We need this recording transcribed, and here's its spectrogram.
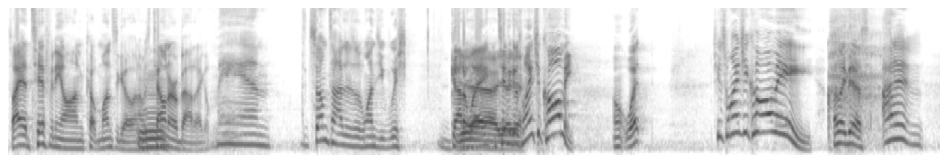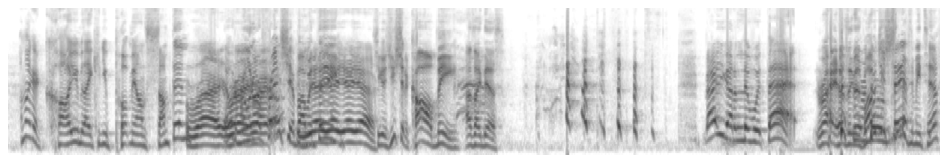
So I had Tiffany on a couple months ago, and I was Mm-hmm. telling her about it. I go, man, sometimes there's the ones you wish got Yeah, away. And Tiffany yeah, goes, yeah. why didn't you call me? I went, what? She goes, why didn't you call me? I was like this. I didn't. I'm not gonna call you and be like, can you put me on something? Right, That would right, ruin our right. friendship. I would Yeah, think. yeah, yeah, yeah. She goes, you should have called me. I was like this. Now you got to live with that. Right. I was like, this. why would you say that to me, Tiff?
